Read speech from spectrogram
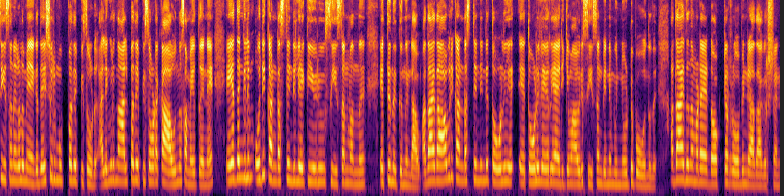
സീസണുകളും ഏകദേശം ഒരു മുപ്പത് എപ്പിസോഡ് അല്ലെങ്കിൽ ഒരു നാൽപ്പത് എപ്പിസോഡൊക്കെ ആവുന്ന സമയത്ത് തന്നെ ഏതെങ്കിലും ഒരു കണ്ടസ്റ്റന്റിലേക്ക് ഈ ഒരു സീസൺ വന്ന് എത്തി നിൽക്കുന്നുണ്ടാവും. അതായത് ആ ഒരു കണ്ടസ്റ്റന്റിന്റെ തോളിൽ തോളിലേറിയായിരിക്കും ആ ഒരു സീസൺ പിന്നെ മുന്നോട്ട് പോകുന്നത്. അതായത് നമ്മുടെ ഡോക്ടർ റോബിൻ രാധാകൃഷ്ണൻ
